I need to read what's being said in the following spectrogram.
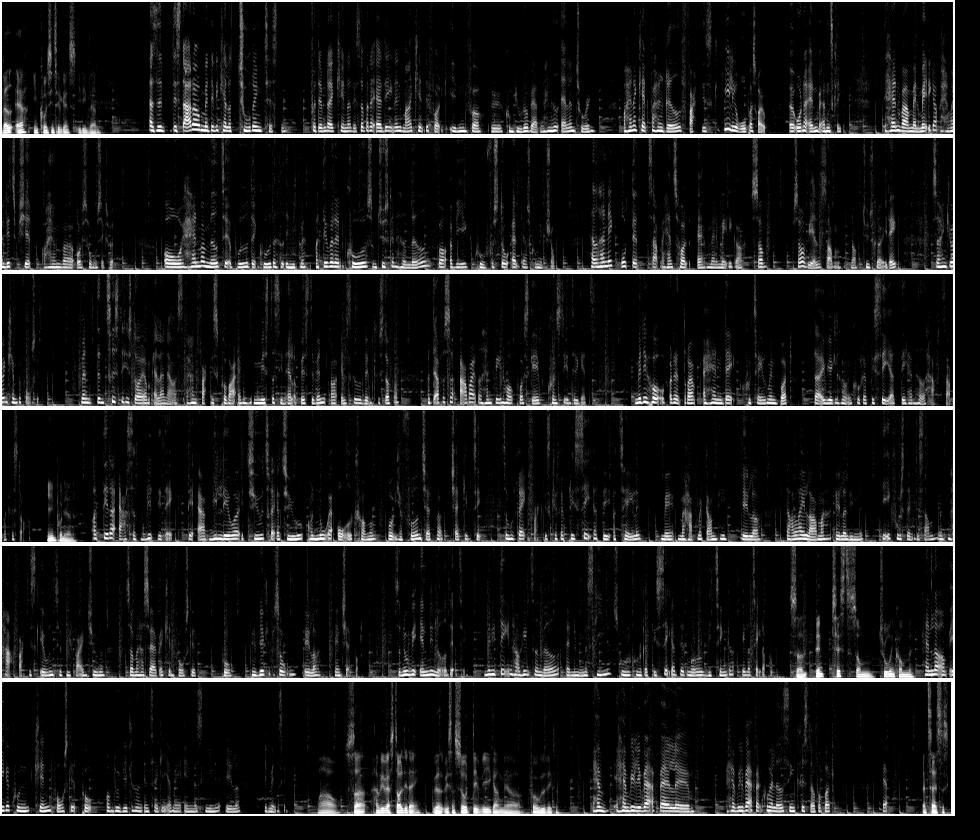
Hvad er en kunstig intelligens i din verden? Altså, det starter jo med det, vi kalder Turing-testen. For dem, der ikke kender det, så var det, er det en af de meget kendte folk inden for øh, computerverdenen. Han hed Alan Turing. Og han er kendt for, at han reddede faktisk hele Europas røv øh, under 2. verdenskrig. Han var matematiker, men han var lidt speciel, og han var også homoseksuel. Og han var med til at bryde den kode, der hed Enigma. Og det var den kode, som tyskerne havde lavet, for at vi ikke kunne forstå al deres kommunikation. Havde han ikke brugt den sammen med hans hold af matematikere, så, så var vi alle sammen nok tyskere i dag. Så han gjorde en kæmpe forskel. Men den triste historie om Allan er også, at han faktisk på vejen mister sin allerbedste ven og elskede ven Christoffer. Og derfor så arbejdede han benhårdt på at skabe kunstig intelligens. Med det håb og den drøm, at han i dag kunne tale med en bot, der i virkeligheden kunne replicere det, han havde haft sammen med Christoffer. Imponerende. Og det, der er så vildt i dag, det er, at vi lever i 2023, og nu er året kommet, hvor vi har fået en chatbot, ChatGPT, som rent faktisk kan replicere det at tale med Mahatma Gandhi eller Dalai Lama eller lignende. Det er ikke fuldstændig det samme, men den har faktisk evnen til at blive fine-tunet, så man har svært ved at kende forskel på en virkelig person eller en chatbot. Så nu er vi endelig nået dertil. Men ideen har jo hele tiden været, at en maskine skulle kunne replicere den måde, vi tænker eller taler på. Så den test, som Turing kom med, handler om ikke at kunne kende forskel på, om du i virkeligheden interagerer med en maskine eller et menneske. wow, så har vi været stolte i dag, hvis han så det, vi er i gang med at få udviklet. Han, han ville i hvert fald... Øh, han ville i hvert fald kunne have lavet sin Christoffer-bot. Fantastisk.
